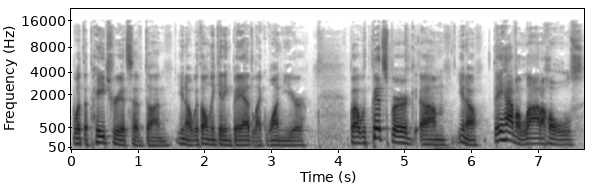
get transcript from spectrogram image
what the Patriots have done, you know, with only getting bad like one year. But with Pittsburgh, um, you know, they have a lot of holes.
